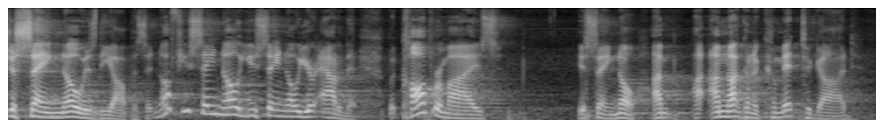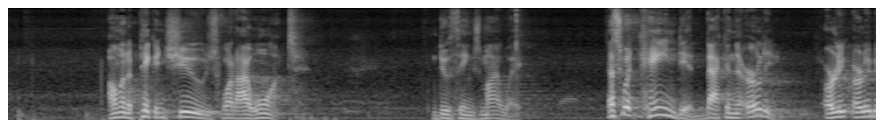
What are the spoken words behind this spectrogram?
just saying no is the opposite. No, if you say no, you say no, you're out of it. But compromise is saying, no, I'm, I'm not going to commit to God. I'm going to pick and choose what I want and do things my way. That's what Cain did back in the early, early, early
